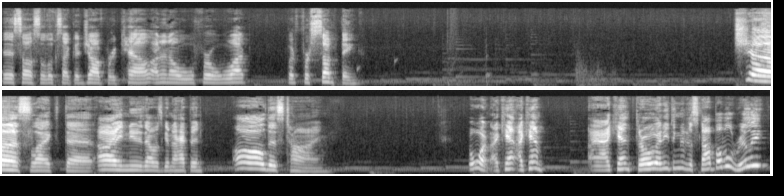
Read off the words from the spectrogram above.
This also looks like a job for Kel. I don't know for what, but for something. Just like that. I knew that was gonna happen all this time. But what? I can't, I can't, I can't throw anything to the snot bubble? Really?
